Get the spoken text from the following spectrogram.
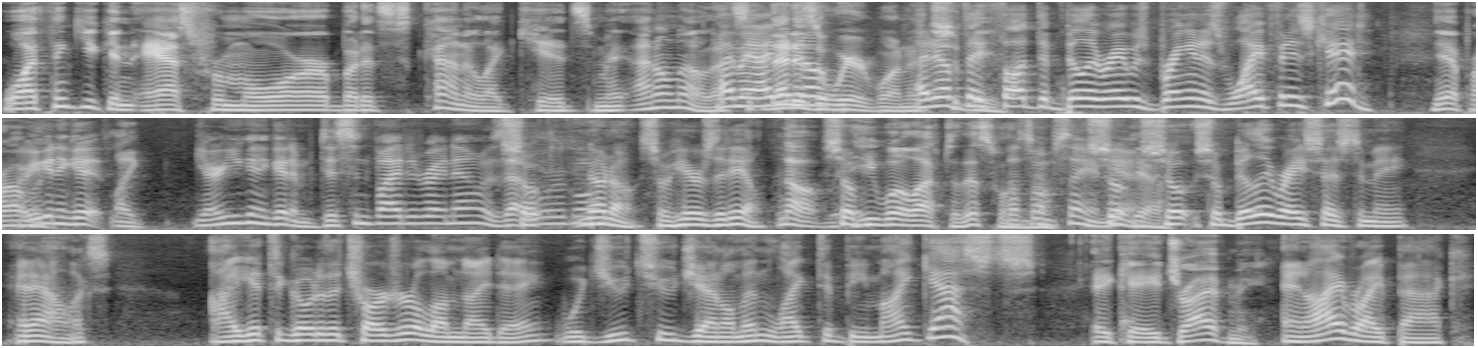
Well, I think you can ask for more, but it's kind of like kids. I don't know. That's, I mean, I that didn't a weird one. It I don't know if they be. thought that Billy Ray was bringing his wife and his kid. Yeah, probably. Are you going to get, like, are you going to get him disinvited right now? Is that So where we're going? no, no. So here's the deal. no, So he will after this one. That's what I'm saying. so yeah. so so Billy Ray says to me and Alex, I get to go to the Charger Alumni Day. Would you two gentlemen like to be my guests? AKA drive me. And I write back,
